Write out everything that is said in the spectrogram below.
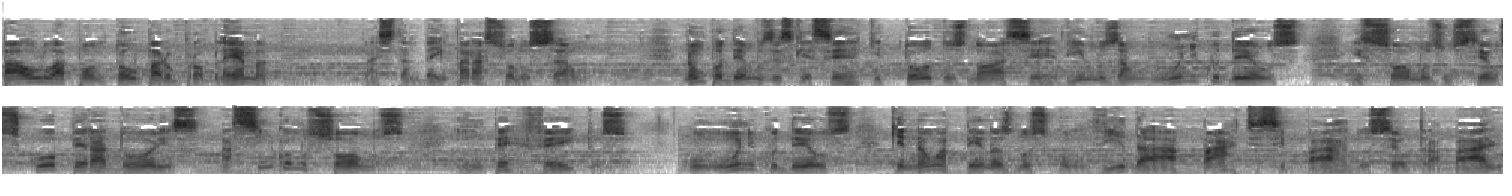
Paulo apontou para o problema, mas também para a solução. Não podemos esquecer que todos nós servimos a um único Deus e somos os seus cooperadores, assim como somos, imperfeitos. Um único Deus que não apenas nos convida a participar do seu trabalho,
